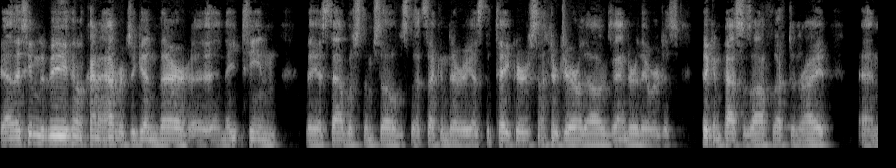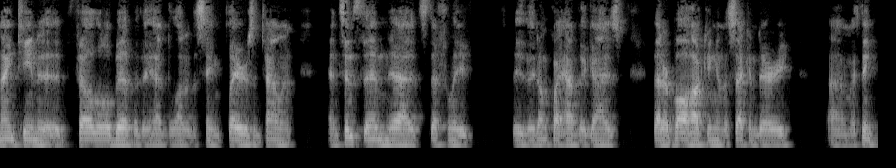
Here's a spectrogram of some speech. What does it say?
yeah they seem to be you know kind of average again there in 18 they established themselves that secondary as the takers under gerald alexander they were just picking passes off left and right and 19, it fell a little bit, but they had a lot of the same players and talent. And since then, yeah, it's definitely they, they don't quite have the guys that are ball hawking in the secondary. Um, I think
